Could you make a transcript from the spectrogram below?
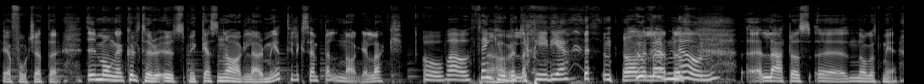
jag fortsätter. I många kulturer utsmyckas naglar med till exempel nagellack. Oh wow, thank you Wikipedia. Nu har vi lärt oss, known? eh, lärt oss eh, något mer.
